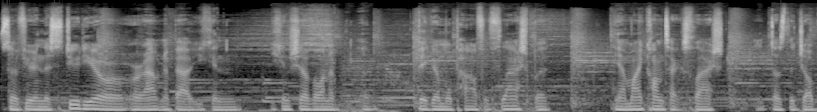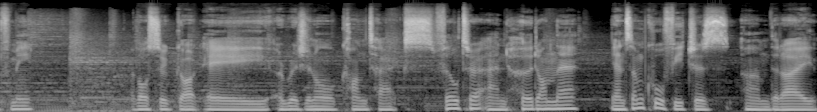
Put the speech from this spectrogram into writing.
So if you're in the studio or, or out and about, you can you can shove on a, a bigger, more powerful flash. But yeah, my Contax flash does the job for me. I've also got a original Contax filter and hood on there. And some cool features um, that I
